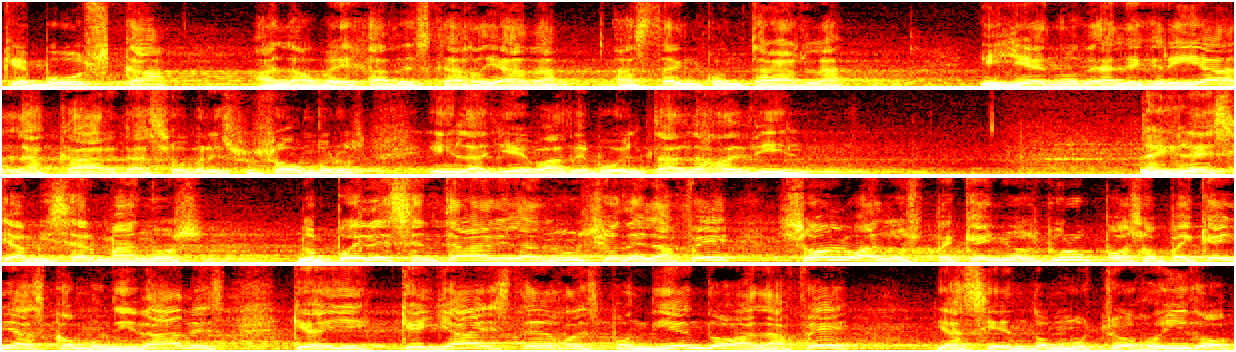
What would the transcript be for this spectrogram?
que busca a la oveja descarriada hasta encontrarla y lleno de alegría la carga sobre sus hombros y la lleva de vuelta al redil. La iglesia, mis hermanos, no puede centrar el anuncio de la fe solo a los pequeños grupos o pequeñas comunidades que, que ya estén respondiendo a la fe y haciendo mucho ruido,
